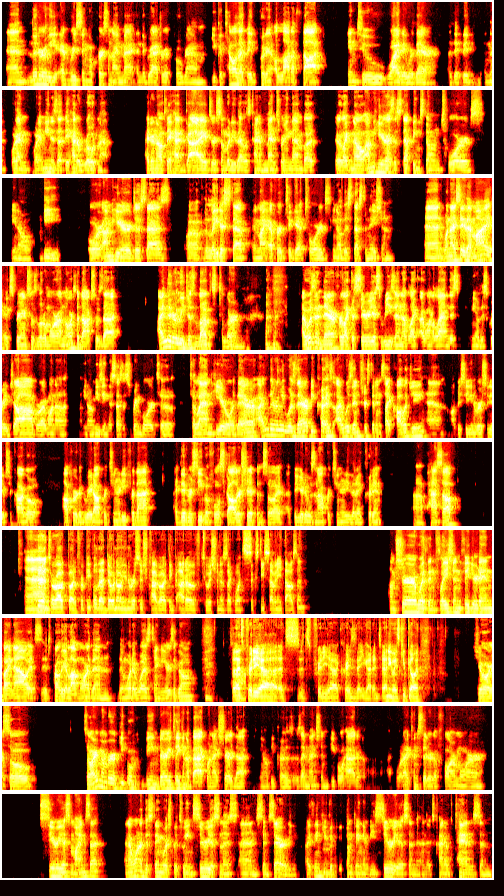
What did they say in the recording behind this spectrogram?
and literally every single person I met in the graduate program, you could tell that they put in a lot of thought into why they were there. They, they, what I'm what I mean is that they had a roadmap. I don't know if they had guides or somebody that was kind of mentoring them, but they're like, no, I'm here as a stepping stone towards you know B, or I'm here just as uh, the latest step in my effort to get towards you know this destination. And when I say that my experience was a little more unorthodox, was that I literally just loved to learn. I wasn't there for like a serious reason of like I want to land this you know this great job or i want to you know i'm using this as a springboard to to land here or there. I literally was there because i was interested in psychology and obviously university of chicago offered a great opportunity for that. I did receive a full scholarship and so i, I figured it was an opportunity that i couldn't uh, pass up. And to interrupt but for people that don't know university of chicago i think out of tuition is like what 60 70000 I'm sure with inflation figured in by now, it's it's probably a lot more than than what it was ten years ago. So that's um, pretty uh it's it's pretty uh crazy that you got into. Anyways, keep going. Sure. So so I remember people being very taken aback when I shared that, you know, because as I mentioned, people had what I considered a far more serious mindset and I want to distinguish between seriousness and sincerity. I think you mm. could do something and be serious and, and it's kind of tense and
